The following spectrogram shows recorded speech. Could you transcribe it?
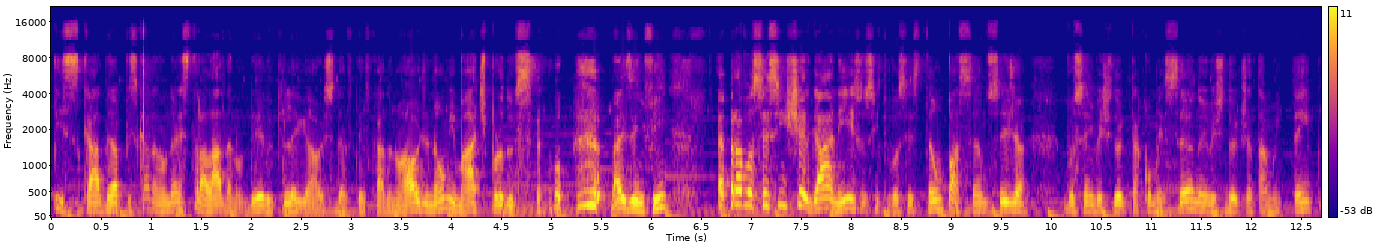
piscada, uma piscada não, deu uma estralada no dedo, que legal, isso deve ter ficado no áudio, não me mate produção, mas enfim, é para você se enxergar nisso, assim, que vocês estão passando, seja você um investidor que está começando, ou um investidor que já está há muito tempo,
